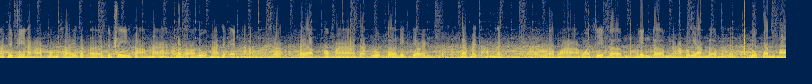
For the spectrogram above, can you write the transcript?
าทริปนี้นะครับ ผมใช้สเตอร์ 1435 แล้วก็ลูก 51 นะครับ ก็ขยับออกมาจากลูกเดิมนิดเดียวเองแทบไม่ต่างเลย แต่ว่าหัวฉีดเดิม ลิ้นเดิมนะครับ ทุกอย่างเดิมหมดเลย ลูกแคมท่อ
